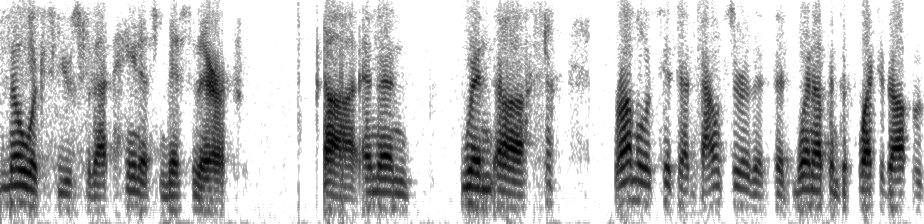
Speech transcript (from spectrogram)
no excuse for that heinous miss there. Uh, and then when uh, Ramos hit that bouncer that that went up and deflected off of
